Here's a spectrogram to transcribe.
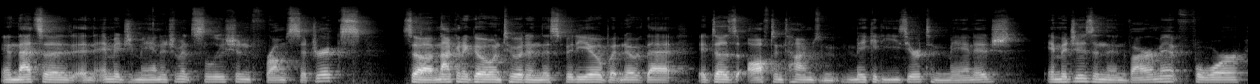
and that's a, an image management solution from Citrix. So I'm not going to go into it in this video, but note that it does oftentimes make it easier to manage images in the environment for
